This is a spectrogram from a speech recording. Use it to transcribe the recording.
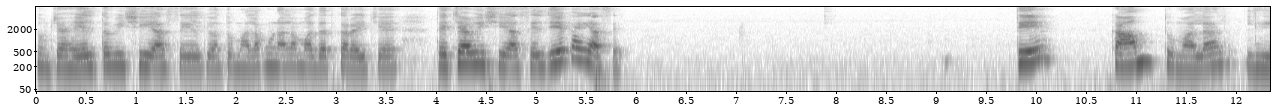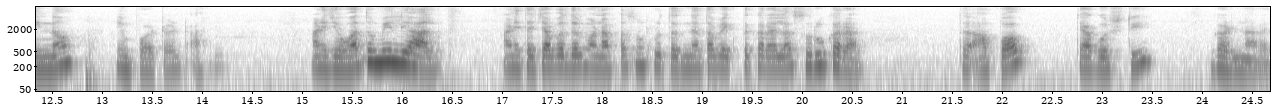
तुमच्या हेल्थविषयी असेल किंवा तुम्हाला कुणाला मदत करायची आहे त्याच्याविषयी असेल जे काही असेल ते काम तुम्हाला लिहिणं इम्पॉर्टंट आहे. आणि जेव्हा तुम्ही लिहाल आणि त्याच्याबद्दल मनापासून कृतज्ञता व्यक्त करायला सुरू कराल तर आपोआप त्या गोष्टी घडणार आहेत.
